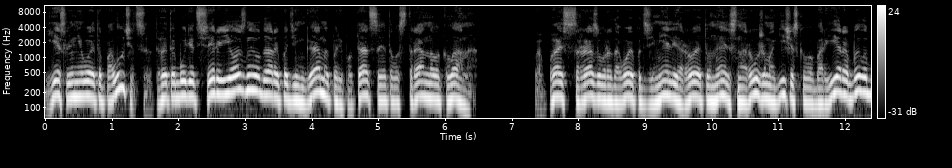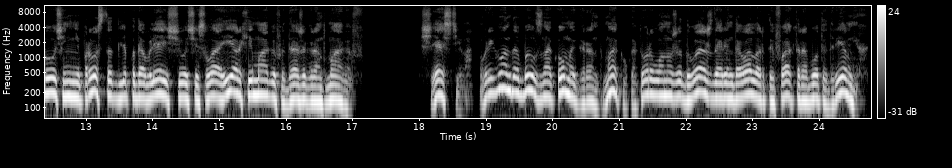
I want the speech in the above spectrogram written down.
Если у него это получится, то это будет серьезные удары по деньгам и по репутации этого странного клана. Попасть сразу в родовое подземелье, роя туннель снаружи магического барьера, было бы очень непросто для подавляющего числа и архимагов, и даже грандмагов. К счастью, у Ригонда был знакомый грандмаг, у которого он уже дважды арендовал артефакт работы древних,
